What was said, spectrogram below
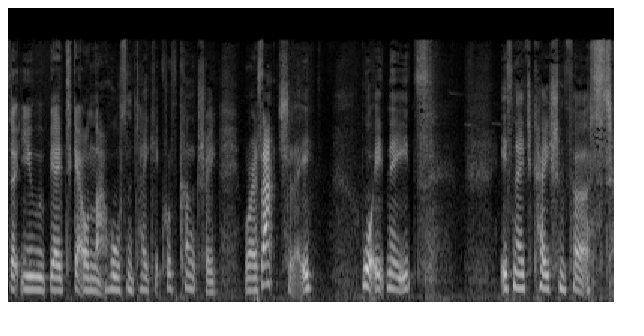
that you would be able to get on that horse and take it cross country. Whereas actually, what it needs is an education first.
